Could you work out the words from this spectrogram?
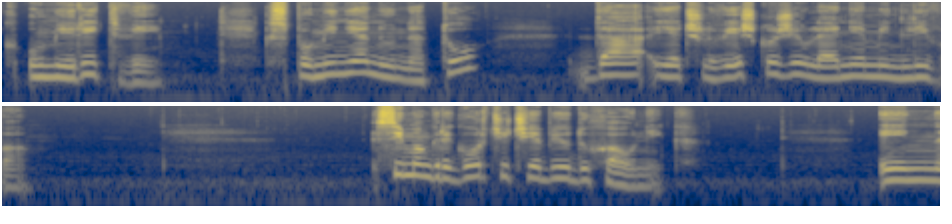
k umiritvi k spominjanju na to, da je človeško življenje minljivo. Simon Gregorčič je bil duhovnik in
